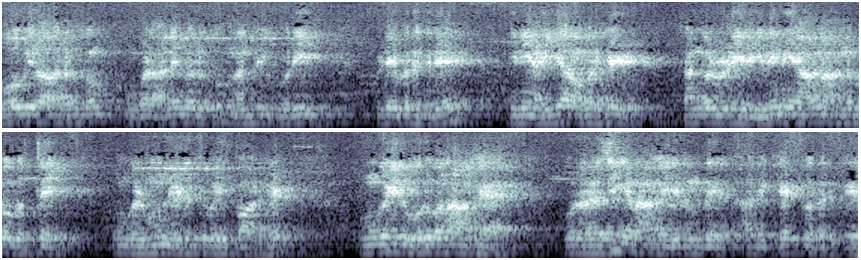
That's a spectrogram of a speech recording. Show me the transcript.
கோவிலாருக்கும் உங்கள் அனைவருக்கும் நன்றி கூறி விடைபெறுகிறேன். இனி ஐயா அவர்கள் தங்களுடைய இனிமையான அனுபவத்தை உங்கள் முன் எடுத்து வைப்பார்கள். உங்களில் ஒருவனாக ஒரு ரசிகனாக இருந்து அதை கேட்பதற்கு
